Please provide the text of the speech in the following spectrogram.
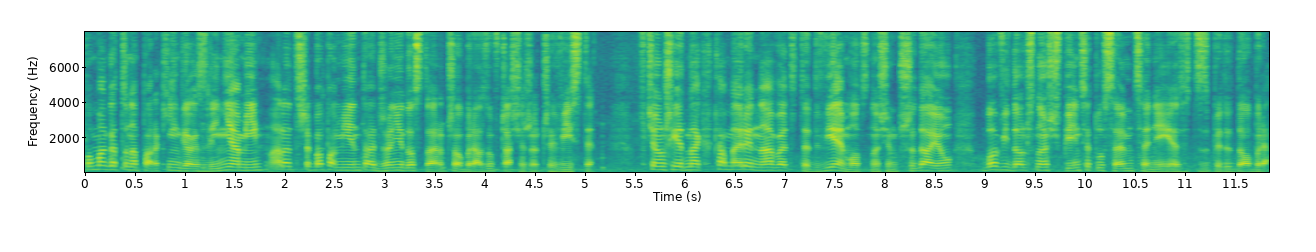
Pomaga to na parkingach z liniami, ale trzeba pamiętać, że nie dostarcza obrazu w czasie rzeczywistym. Wciąż jednak kamery, nawet te dwie, mocno się przydają, bo widoczność w 508 nie jest zbyt dobra.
